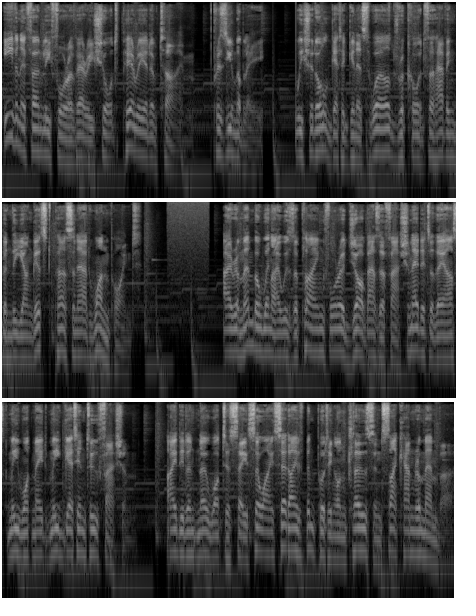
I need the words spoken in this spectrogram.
even if only for a very short period of time, presumably. We should all get a Guinness World Record for having been the youngest person at one point. I remember when I was applying for a job as a fashion editor they asked me what made me get into fashion. I didn't know what to say so I said I've been putting on clothes since I can remember.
